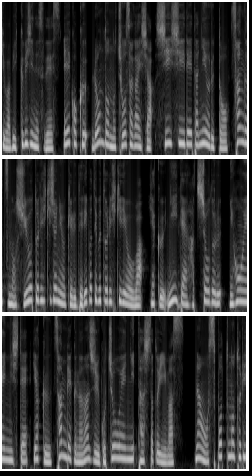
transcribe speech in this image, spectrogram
引はビッグビジネスです。英国、ロンドンの調査会社 CC データによると、3月の主要取引所におけるデリバティブ取引量は約2.8兆ドル、日本円にして約375兆円に達したといいます。なお、スポットの取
